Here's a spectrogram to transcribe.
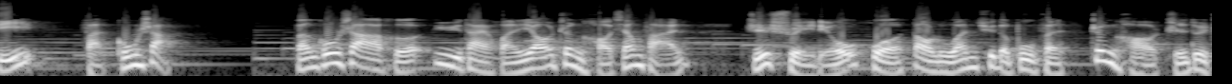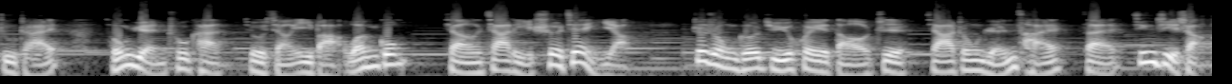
第一，反攻煞。反攻煞和玉带环腰正好相反。指水流或道路弯曲的部分正好直对住宅，从远处看就像一把弯弓，像家里射箭一样。这种格局会导致家中人才在经济上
